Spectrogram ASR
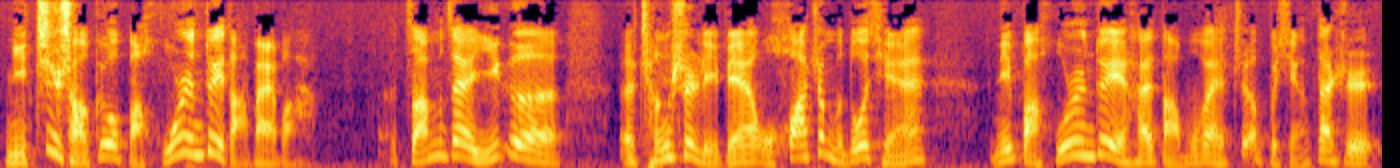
你至少给我把湖人队打败吧！咱们在一个呃城市里边，我花这么多钱，你把湖人队还打不败，这不行。但是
